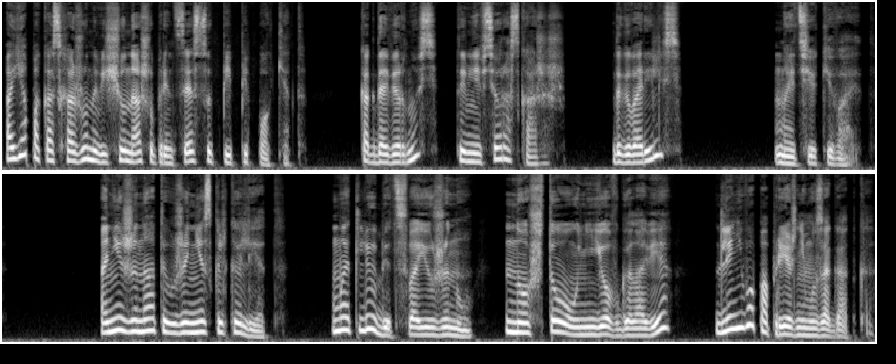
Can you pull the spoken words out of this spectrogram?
а я пока схожу навещу нашу принцессу Пиппи Покет. Когда вернусь, ты мне все расскажешь. Договорились? Мэтью кивает. Они женаты уже несколько лет. Мэт любит свою жену, но что у нее в голове, для него по-прежнему загадка.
